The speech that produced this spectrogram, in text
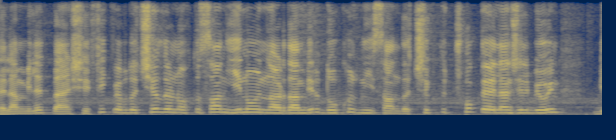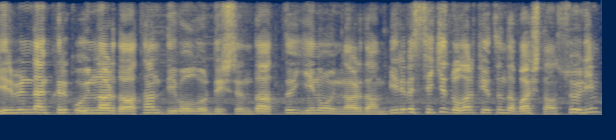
Selam millet ben Şefik ve bu da Children of the Sun yeni oyunlardan biri 9 Nisan'da çıktı. Çok da eğlenceli bir oyun. Birbirinden kırık oyunlar dağıtan Devolver Digital'ın dağıttığı yeni oyunlardan biri ve 8 dolar fiyatını da baştan söyleyeyim.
